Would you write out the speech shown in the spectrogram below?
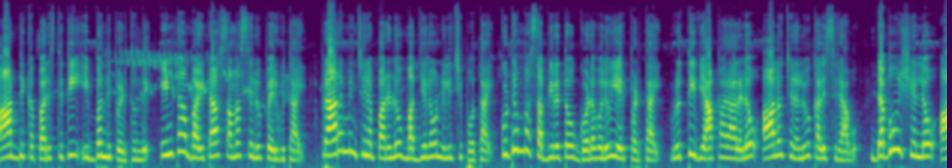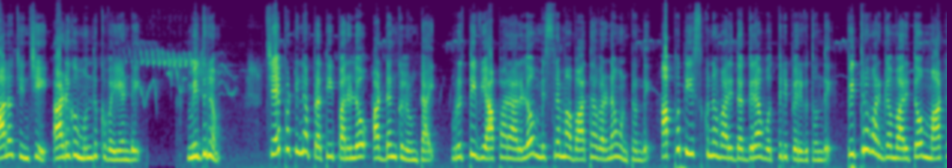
ఆర్థిక పరిస్థితి ఇబ్బంది పెడుతుంది. ఇంటా బయట సమస్యలు పెరుగుతాయి. ప్రారంభించిన పనులు మధ్యలో నిలిచిపోతాయి. కుటుంబ సభ్యులతో గొడవలు ఏర్పడతాయి. వృత్తి వ్యాపారాలలో ఆలోచనలు కలిసిరావు డబ్బు విషయంలో ఆలోచించి అడుగు ముందుకు వేయండి. మిథునం. చేపట్టిన ప్రతి పనిలో అడ్డంకులుంటాయి. వృత్తి వ్యాపారాలలో మిశ్రమ వాతావరణం ఉంటుంది. అప్పు తీసుకున్న వారి దగ్గర ఒత్తిడి పెరుగుతుంది. పితృవర్గం వారితో మాట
